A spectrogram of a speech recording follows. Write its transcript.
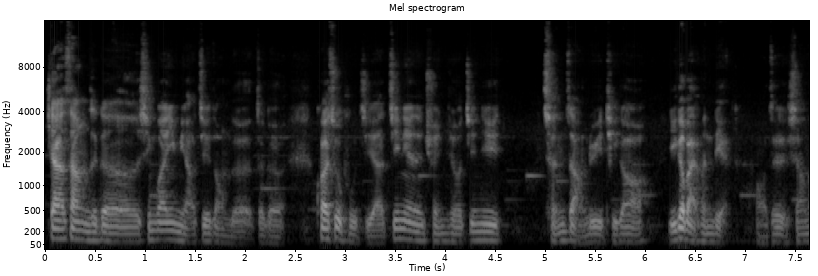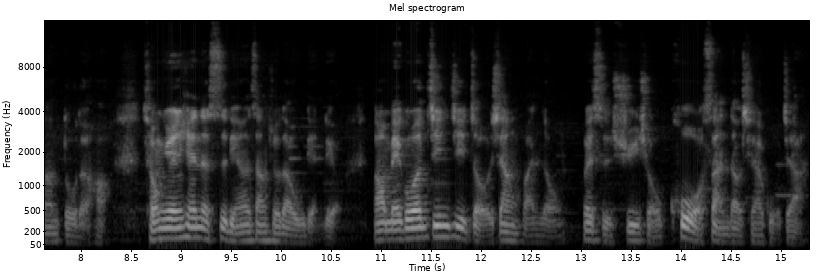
加上这个新冠疫苗接种的这个快速普及啊，今年的全球经济成长率提高一个百分点，哦，这是相当多的哈，从原先的四点二上修到五点六。然后美国经济走向繁荣，会使需求扩散到其他国家，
